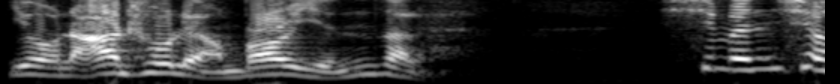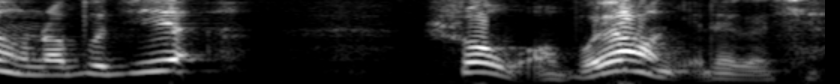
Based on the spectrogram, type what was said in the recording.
又拿出两包银子来，西门庆呢不接，说：“我不要你这个钱。”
